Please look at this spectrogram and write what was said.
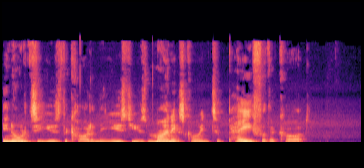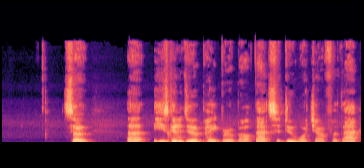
in order to use the card, and then you use, use Minex coin to pay for the card. So uh, he's going to do a paper about that, so do watch out for that.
